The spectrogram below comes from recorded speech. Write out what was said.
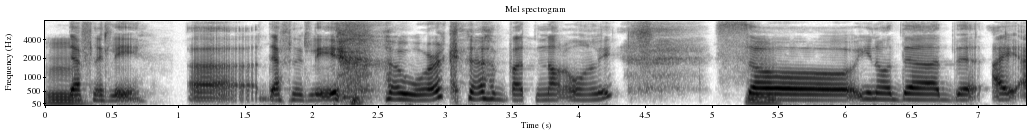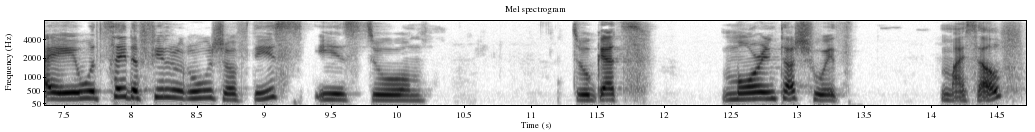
Mm. Definitely, uh, definitely work, but not only. So mm. you know, the the I, I would say the fil rouge of this is to to get more in touch with myself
